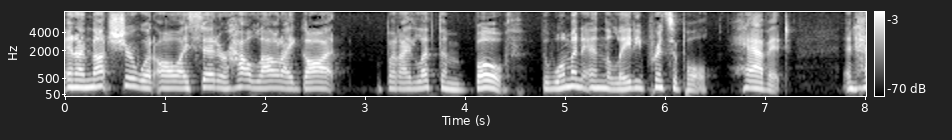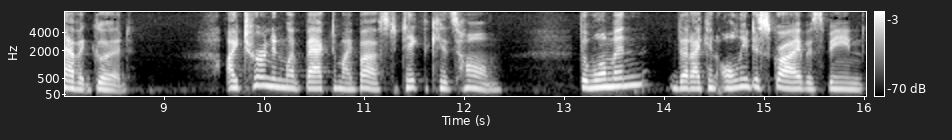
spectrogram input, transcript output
And I'm not sure what all I said or how loud I got, but I let them both, the woman and the lady principal, have it and have it good. I turned and went back to my bus to take the kids home. The woman that I can only describe as being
